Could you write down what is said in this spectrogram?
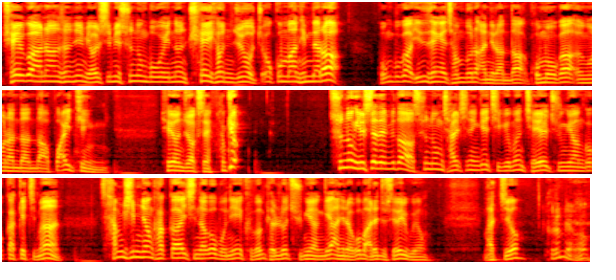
최일구 아나운서님 열심히 수능 보고 있는 최현주 조금만 힘내라. 공부가 인생의 전부는 아니란다. 고모가 응원한단다. 파이팅. 최현주 학생 합격. 수능 1세대입니다. 수능 잘 치는 게 지금은 제일 중요한 것 같겠지만 30년 가까이 지나고 보니 그건 별로 중요한 게 아니라고 말해주세요. 일구형. 맞죠? 그럼요.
